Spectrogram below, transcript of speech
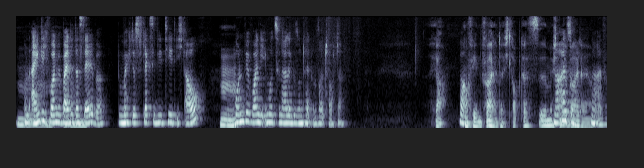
Und eigentlich wollen wir beide dasselbe. Du möchtest Flexibilität, ich auch. Mhm. Und wir wollen die emotionale Gesundheit unserer Tochter. Ja, ja. auf jeden Fall. Ich glaube, das äh, möchten also, wir beide. Ja. Na also,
